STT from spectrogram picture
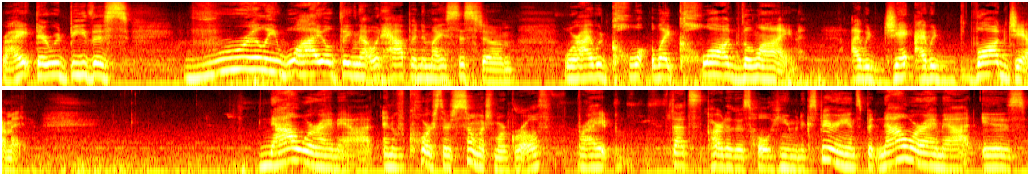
right? There would be this really wild thing that would happen in my system where I would cl- like clog the line. I would ja- I would log jam it. Now where I'm at, and of course there's so much more growth, right? That's part of this whole human experience, but now where I'm at is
